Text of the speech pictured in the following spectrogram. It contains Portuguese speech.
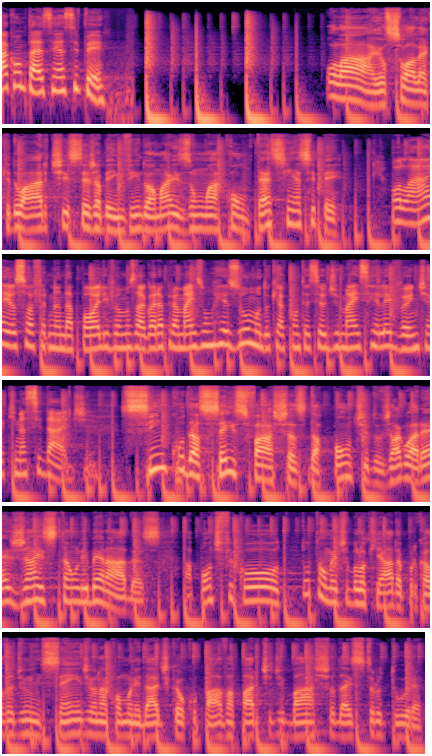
Acontece em SP. Olá, eu sou Alec Duarte, seja bem-vindo a mais um Acontece em SP. Olá, eu sou a Fernanda Poli e vamos agora para mais um resumo do que aconteceu de mais relevante aqui na cidade. Cinco das seis faixas da ponte do Jaguaré já estão liberadas. A ponte ficou totalmente bloqueada por causa de um incêndio na comunidade que ocupava a parte de baixo da estrutura.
